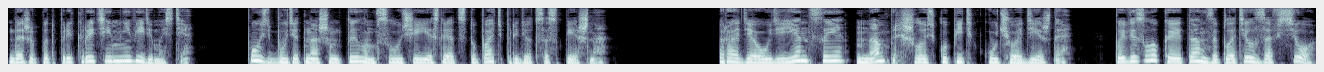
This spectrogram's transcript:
даже под прикрытием невидимости. Пусть будет нашим тылом в случае, если отступать придется спешно. Ради аудиенции нам пришлось купить кучу одежды. Повезло, Каэтан заплатил за все,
